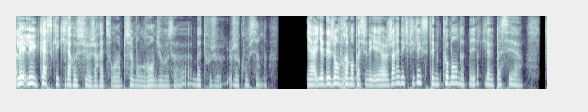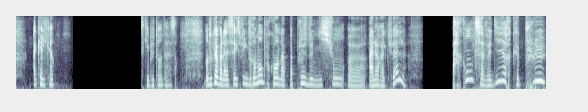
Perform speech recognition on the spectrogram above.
Les, casques qu'il a reçus, j'arrête, sont absolument grandioses. Euh, Batou, je, je confirme. Il y, a, des gens vraiment passionnés. Euh, j'arrête d'expliquer que c'était une commande, d'ailleurs, qu'il avait passée à, à quelqu'un. Ce qui est plutôt intéressant. En tout cas, voilà, ça explique vraiment pourquoi on n'a pas plus de missions euh, à l'heure actuelle. Par contre, ça veut dire que plus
